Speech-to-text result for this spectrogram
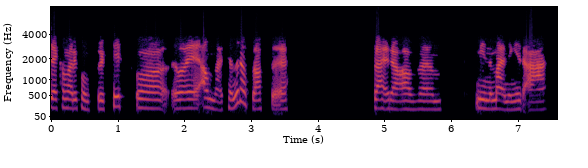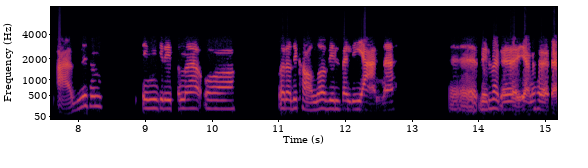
det kan være konstruktivt. Og, og jeg anerkjenner også at eh, flere av mine meninger er, er liksom inngripende og, og, radikale, og vil veldig gjerne vil veldig gjerne høre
